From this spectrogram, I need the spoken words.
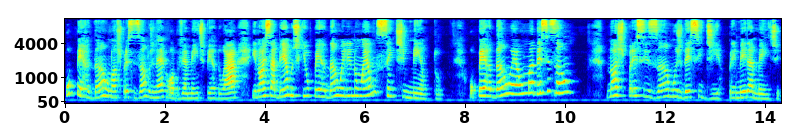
O perdão, nós precisamos, né, obviamente perdoar, e nós sabemos que o perdão ele não é um sentimento. O perdão é uma decisão nós precisamos decidir, primeiramente,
